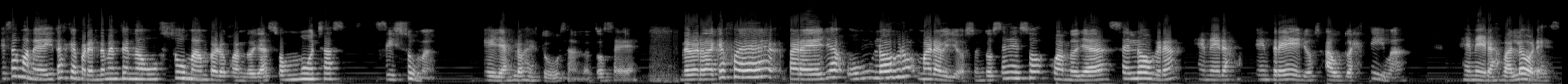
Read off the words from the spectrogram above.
Esas moneditas que aparentemente no suman, pero cuando ya son muchas, sí suman. Ellas los estuvo usando. Entonces, de verdad que fue para ella un logro maravilloso. Entonces, eso cuando ya se logra, generas entre ellos autoestima, generas valores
